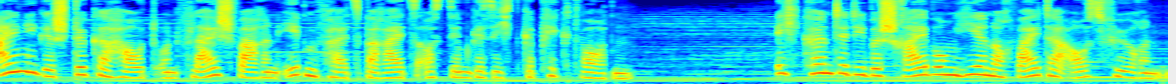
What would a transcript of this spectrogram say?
Einige Stücke Haut und Fleisch waren ebenfalls bereits aus dem Gesicht gepickt worden. Ich könnte die Beschreibung hier noch weiter ausführen,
